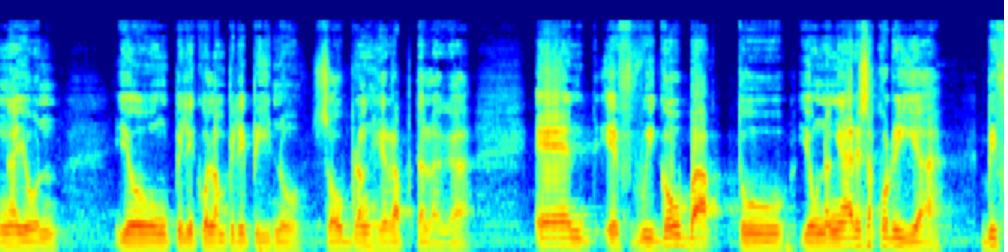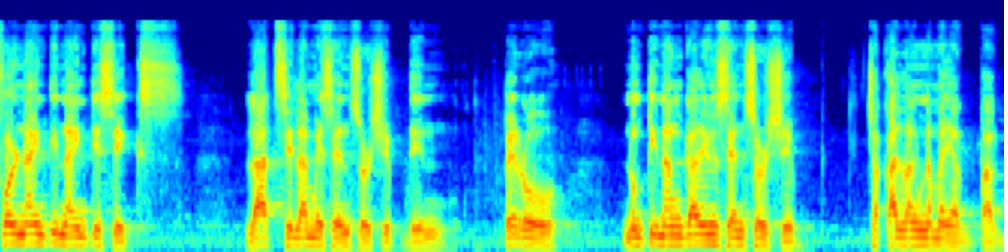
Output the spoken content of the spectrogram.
ngayon yung pelikulang Pilipino. Sobrang hirap talaga. And if we go back to yung nangyari sa Korea, before 1996, lahat sila may censorship din. Pero nung tinanggal yung censorship, tsaka lang na mayagpag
